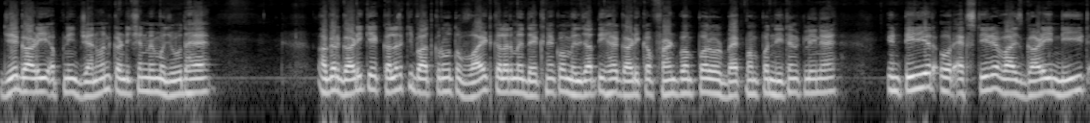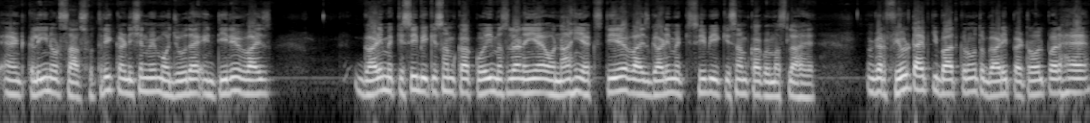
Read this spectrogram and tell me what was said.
ये गाड़ी अपनी जेनवन कंडीशन में मौजूद है। अगर गाड़ी के कलर की बात करूँ तो वाइट कलर में देखने को मिल जाती है। गाड़ी का फ्रंट बम्पर और back bumper neat and clean है। इंटीरियर और एक्सटीरियर वाइज गाड़ी नीट एंड क्लीन और साफ़ सुथरी कंडीशन में मौजूद है। इंटीरियर वाइज गाड़ी में किसी भी किस्म का कोई मसला नहीं है और ना ही एक्सटीरियर वाइज गाड़ी में किसी भी किस्म का कोई मसला है। अगर फ्यूल टाइप की बात करूँ तो गाड़ी पेट्रोल पर है।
